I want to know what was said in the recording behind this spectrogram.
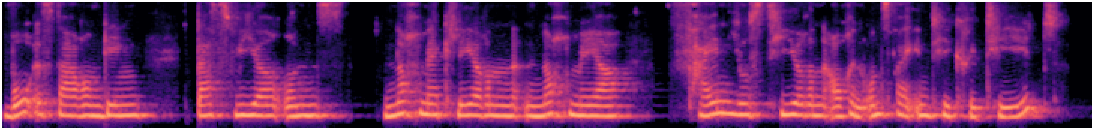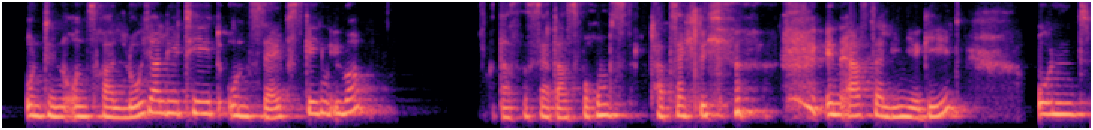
wo es darum ging, dass wir uns noch mehr klären, noch mehr feinjustieren, auch in unserer Integrität und in unserer Loyalität uns selbst gegenüber. Das ist ja das, worum es tatsächlich in erster Linie geht. Und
